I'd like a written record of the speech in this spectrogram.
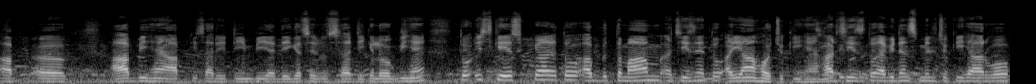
आप आ, आप भी हैं आपकी सारी टीम भी है दीगर सिविल सोसाइटी के लोग भी हैं। तो इस केस का तो अब तमाम चीज़ें तो अया हो चुकी हैं। हर चीज़ तो एविडेंस मिल चुकी है और वो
